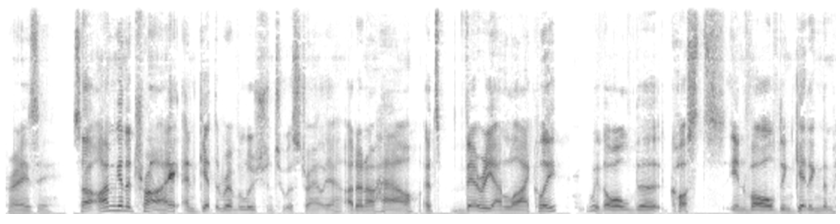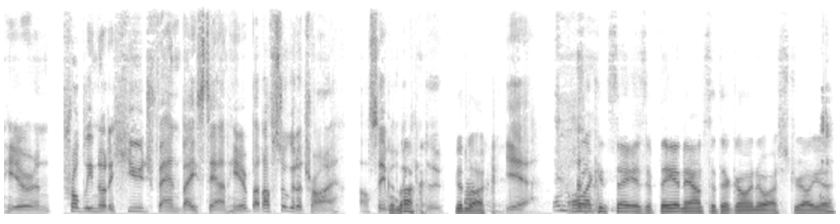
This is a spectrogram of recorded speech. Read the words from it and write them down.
Crazy. So I'm going to try and get the Revolution to Australia. I don't know how. It's very unlikely. with all the costs involved in getting them here, and probably not a huge fan base down here. But I've still got to try. I'll see Good what luck. we can do. Good luck. Yeah. All I can say is if they announce that they're going to Australia,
